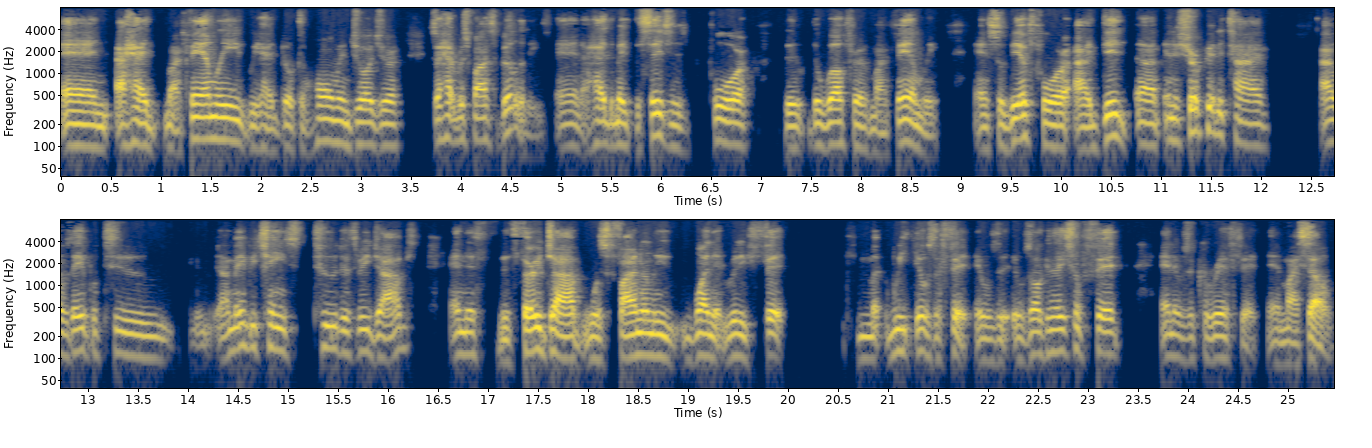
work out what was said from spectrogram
And I had my family, we had built a home in Georgia. So I had responsibilities and I had to make decisions for the, the welfare of my family. And so, therefore, I did, uh, in a short period of time, I was able to, I maybe changed two to three jobs. And this, the third job was finally one that really fit we it was a fit. It was a, it was organizational fit and it was a career fit in myself.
